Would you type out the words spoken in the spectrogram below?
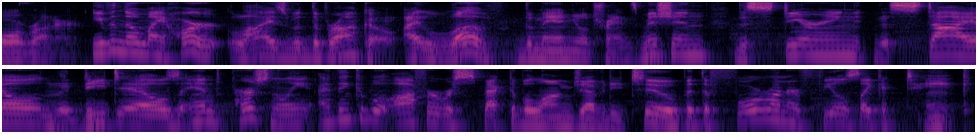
4Runner. Even though my heart lies with the Bronco, I love the manual transmission, the steering, the style, the details, and personally, I think it will offer respectable longevity too, but the 4Runner feels like a tank.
